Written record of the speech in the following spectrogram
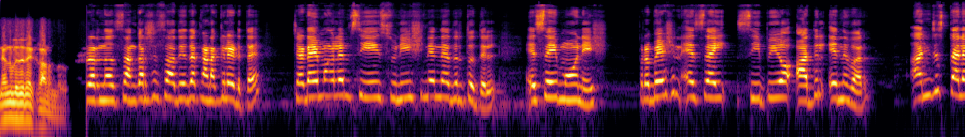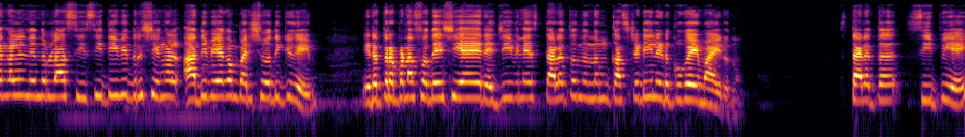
ഞങ്ങൾ ഇതിനെ കാണുന്നത്. തുടർന്ന് സംഘർഷ സാധ്യത കണക്കിലെടുത്ത് ചടയമംഗലം സി ഐ സുനീഷിന്റെ നേതൃത്വത്തിൽ S I Moneesh probation S I C P O അതിൽ എന്നിവർ അഞ്ച് സ്ഥലങ്ങളിൽ നിന്നുള്ള സി സി ടി വി ദൃശ്യങ്ങൾ അതിവേഗം പരിശോധിക്കുകയും ഇടത്രപ്പണ സ്വദേശിയായ രജീവിനെ സ്ഥലത്തു നിന്നും കസ്റ്റഡിയിലെടുക്കുകയുമായിരുന്നു സ്ഥലത്ത് C P I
